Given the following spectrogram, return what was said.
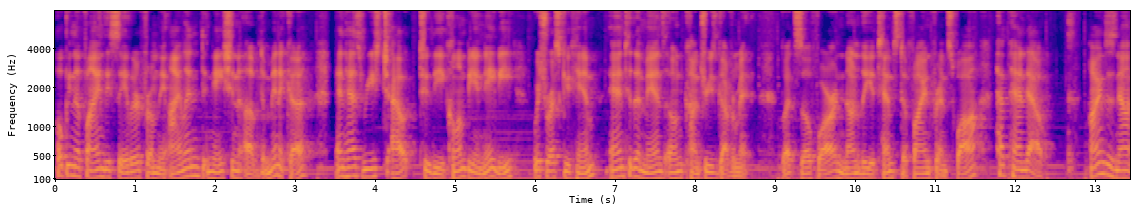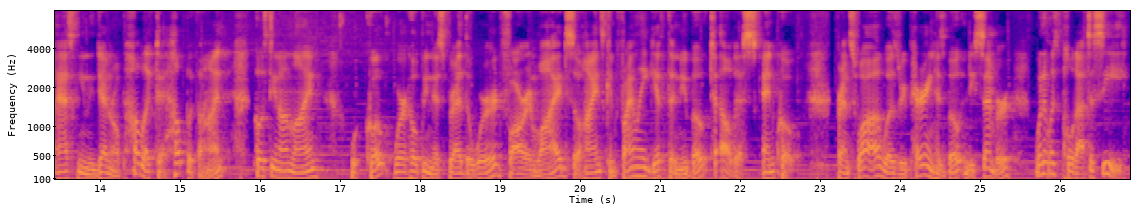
hoping to find the sailor from the island nation of Dominica, and has reached out to the Colombian Navy, which rescued him, and to the man's own country's government. But so far, none of the attempts to find Francois have panned out. Heinz is now asking the general public to help with the hunt, posting online, quote, we're hoping to spread the word far and wide so Heinz can finally gift the new boat to Elvis, end quote. Francois was repairing his boat in December when it was pulled out to sea.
